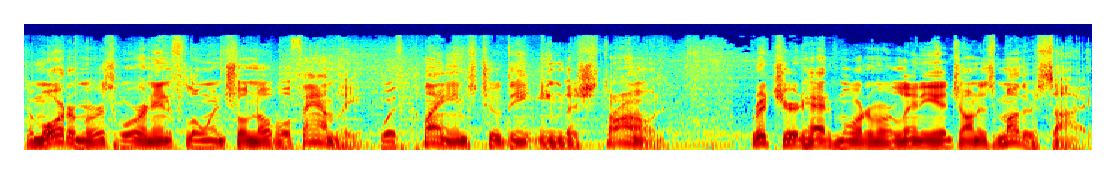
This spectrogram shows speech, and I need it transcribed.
The Mortimers were an influential noble family with claims to the English throne. Richard had Mortimer lineage on his mother's side.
